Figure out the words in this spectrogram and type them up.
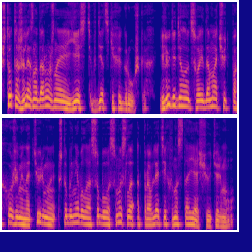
Что-то железнодорожное есть в детских игрушках, и люди делают свои дома чуть похожими на тюрьмы, чтобы не было особого смысла отправлять их в настоящую тюрьму.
